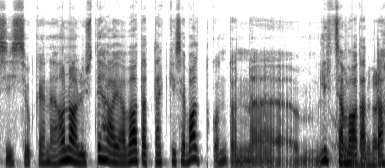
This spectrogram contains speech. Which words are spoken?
siis niisugune analüüs teha ja vaadata, äkki see valdkond on äh, lihtsam on vaadata.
